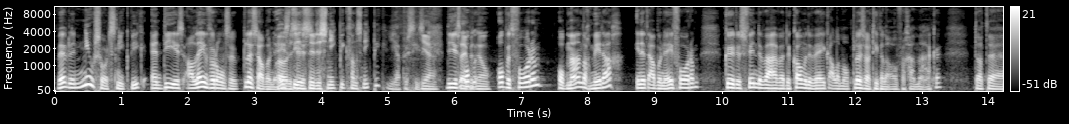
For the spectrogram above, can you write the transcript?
We hebben een nieuw soort sneak peek. En die is alleen voor onze plus-abonnees. Oh, dus die dit is, nu de sneak peek van de sneak peek? ja, precies. Ja, Die is 2.0. op, op het forum op maandagmiddag in het abonneeforum. Kun je dus vinden waar we de komende week allemaal plusartikelen over gaan maken. Dat, eh,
